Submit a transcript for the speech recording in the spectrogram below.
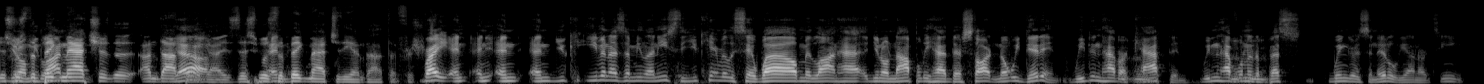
this was know, the Milan- big match of the Andata, Yeah. guys. This was the big match of the Andata for sure. Right, and and and and you c- even as a Milanista, you can't really say, well, Milan had, you know, Napoli had their start. No, we didn't. We didn't have our captain. We didn't have one of the best wingers in Italy on our team.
